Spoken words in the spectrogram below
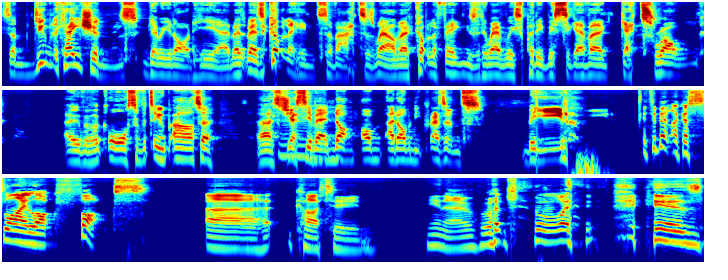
some duplications going on here. There's, there's a couple of hints of that as well. There are a couple of things that whoever is putting this together gets wrong over the course of a two-parter, uh, suggesting they're not om- an omnipresent being. It's a bit like a Slylock Fox uh, cartoon. You know, what, what is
